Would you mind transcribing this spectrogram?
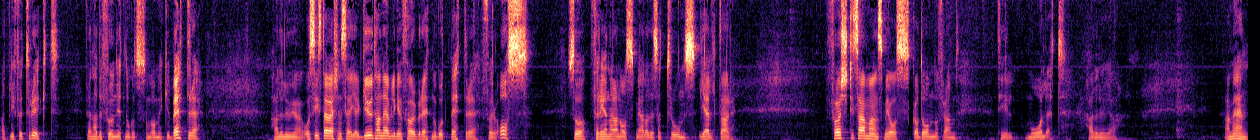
att bli förtryckt för han hade funnit något som var mycket bättre. Halleluja. Och sista versen säger Gud har nämligen förberett något bättre för oss. Så förenar han oss med alla dessa trons hjältar. Först tillsammans med oss ska de nå fram till målet. Halleluja. Amen.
